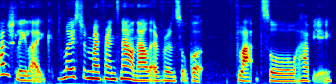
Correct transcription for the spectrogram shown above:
actually, like most of my friends now, now that everyone's sort of got flats or what have you.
